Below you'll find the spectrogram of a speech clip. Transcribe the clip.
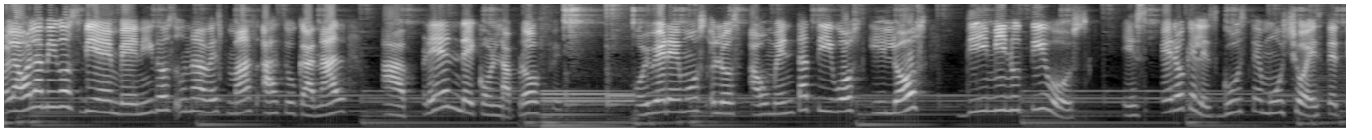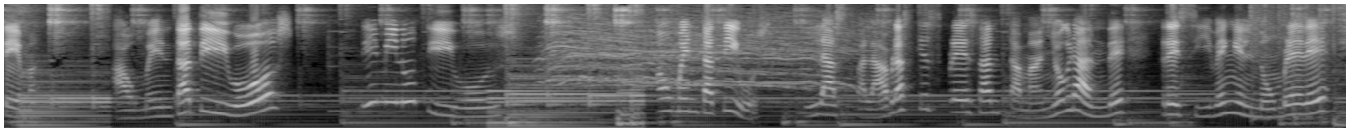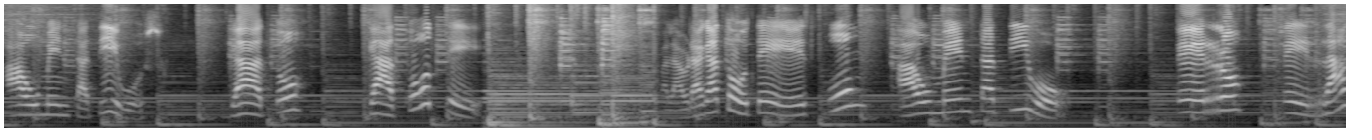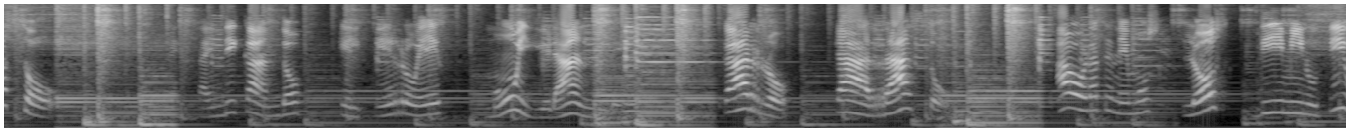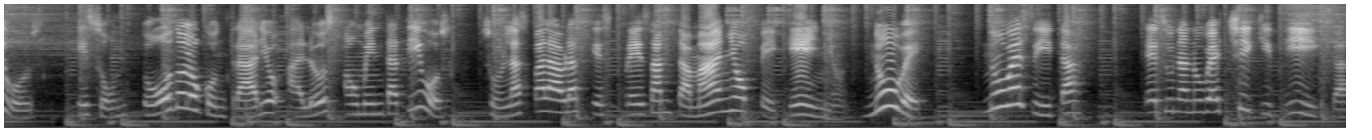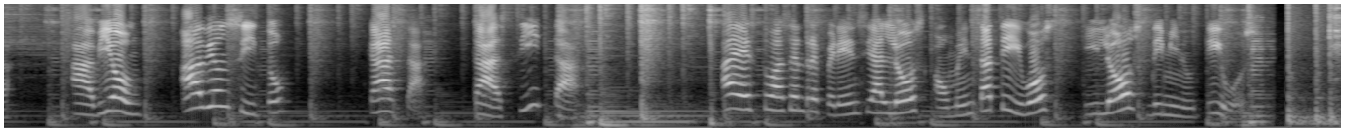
Hola, hola amigos, bienvenidos una vez más a su canal Aprende con la Profe. Hoy veremos los aumentativos y los diminutivos. Espero que les guste mucho este tema. Aumentativos, diminutivos. Aumentativos. Las palabras que expresan tamaño grande reciben el nombre de aumentativos gato, gatote. La palabra gatote es un aumentativo. Perro, perrazo. Está indicando que el perro es muy grande. Carro, carrazo. Ahora tenemos los diminutivos, que son todo lo contrario a los aumentativos son las palabras que expresan tamaño pequeño. Nube, nubecita, es una nube chiquitica. Avión, avioncito. Casa, casita. A esto hacen referencia los aumentativos y los diminutivos.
